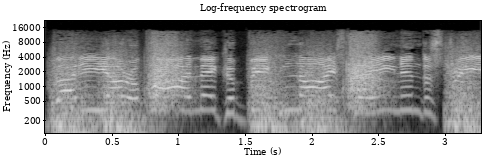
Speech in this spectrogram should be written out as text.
Buddy, you're a boy, make a big noise playing in the street.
